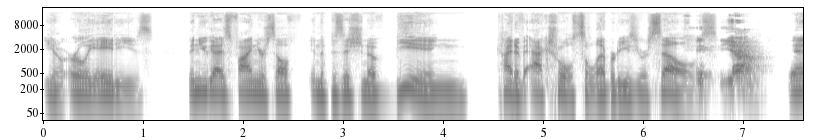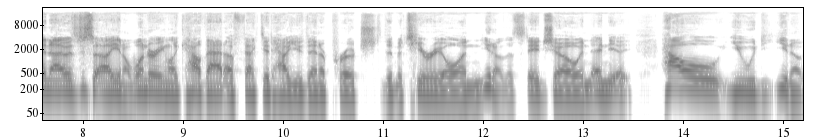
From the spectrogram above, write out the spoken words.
you know early 80s then you guys find yourself in the position of being kind of actual celebrities yourselves yeah. And i was just uh, you know wondering like how that affected how you then approached the material and you know the stage show and and uh, how you would you know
